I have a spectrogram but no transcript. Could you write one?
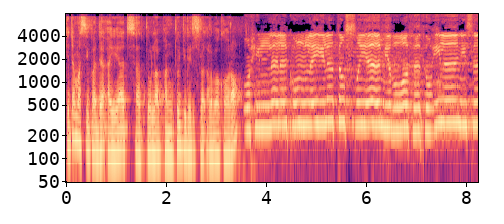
Kita masih pada ayat 187 dari surat Al-Baqarah. Uhilla lakum laylatas siyamir rafathu ila nisaikum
